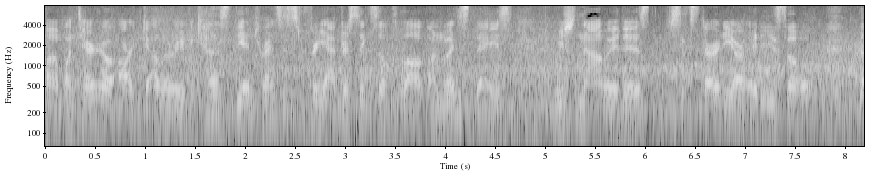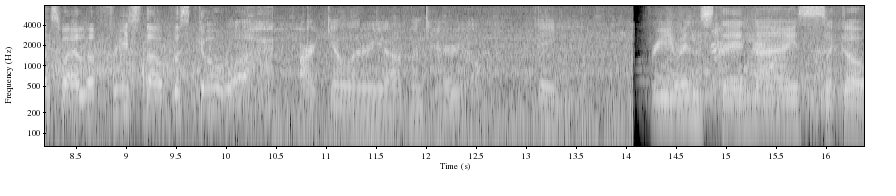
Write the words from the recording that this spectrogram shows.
um, Ontario Art Gallery because the entrance is free after 6 o'clock on Wednesdays, which now it is 6.30 already, so that's why I love free stuff. Let's go! Art Gallery of Ontario. Free Wednesday nights ago.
